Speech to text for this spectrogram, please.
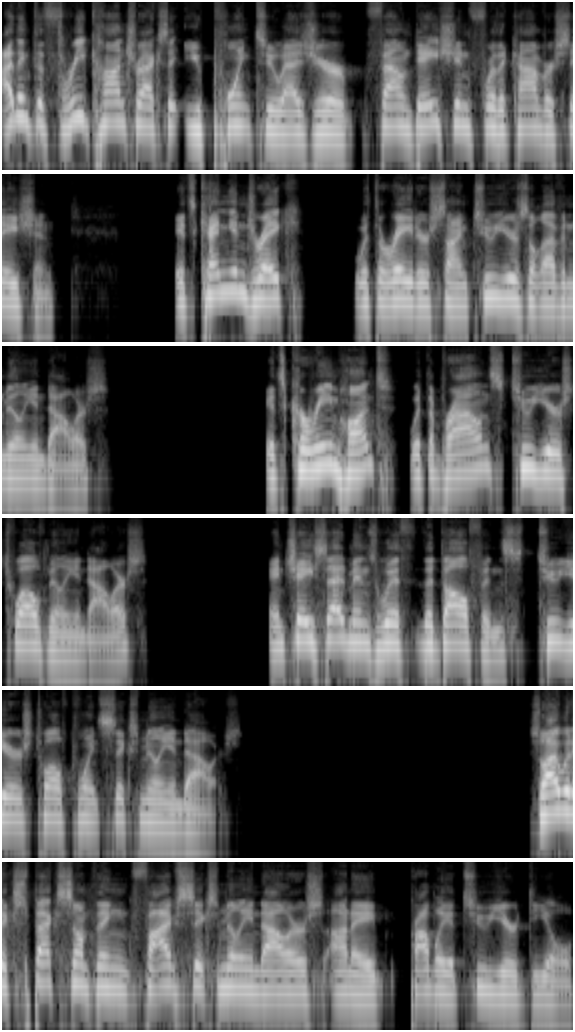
I think the three contracts that you point to as your foundation for the conversation, it's Kenyan Drake with the Raiders signed two years, $11 million. It's Kareem Hunt with the Browns, two years, $12 million. And Chase Edmonds with the Dolphins, two years, $12.6 million. So I would expect something five, six million dollars on a probably a two year deal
